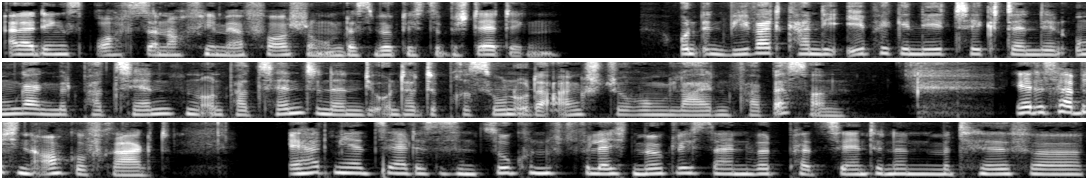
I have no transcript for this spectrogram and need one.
Allerdings braucht es dann noch viel mehr Forschung, um das wirklich zu bestätigen. Und inwieweit kann die Epigenetik denn den Umgang mit Patienten und Patientinnen, die unter Depression oder Angststörungen leiden, verbessern? Ja, das habe ich ihn auch gefragt. Er hat mir erzählt, dass es in Zukunft vielleicht möglich sein wird, Patientinnen mit Hilfe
